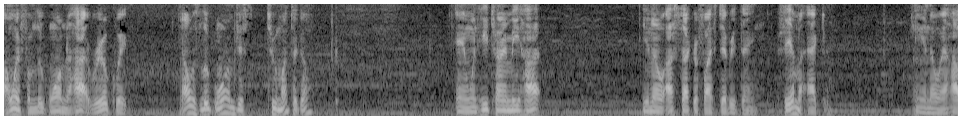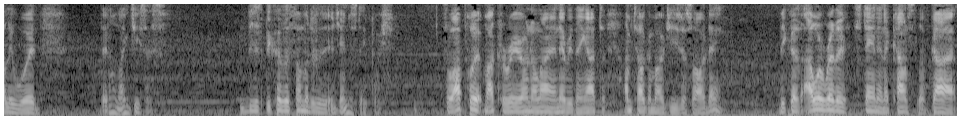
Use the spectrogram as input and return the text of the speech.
I went from lukewarm to hot real quick. I was lukewarm just two months ago. And when he turned me hot, you know, I sacrificed everything. See, I'm an actor. And, you know, in Hollywood, they don't like Jesus just because of some of the agendas they push. So I put my career on the line and everything. i t- I'm talking about Jesus all day because I would rather stand in the council of God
